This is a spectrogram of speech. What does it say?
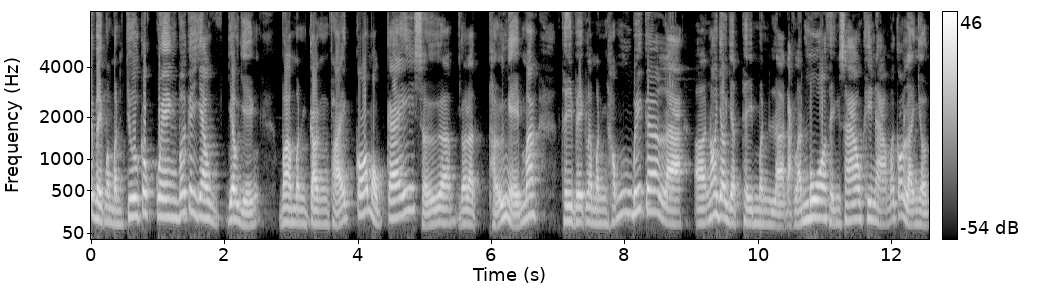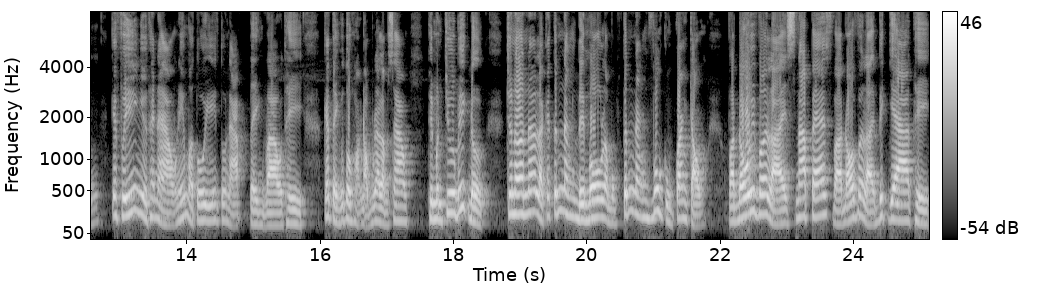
cái việc mà mình chưa có quen với cái giao giao diện và mình cần phải có một cái sự ờ, gọi là thử nghiệm á thì việc là mình không biết á, là ờ, uh, nó giao dịch thì mình là đặt lệnh mua thì sao khi nào mới có lợi nhuận cái phí như thế nào nếu mà tôi tôi nạp tiền vào thì cái tiền của tôi hoạt động ra làm sao thì mình chưa biết được. Cho nên á, là cái tính năng demo là một tính năng vô cùng quan trọng. Và đối với lại Snapchat và đối với lại Bitya thì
